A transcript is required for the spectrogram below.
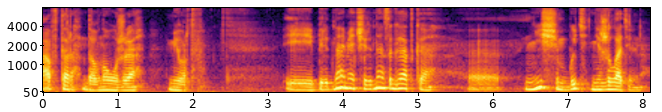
автор давно уже мертв. И перед нами очередная загадка. Э, нищим быть нежелательно.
